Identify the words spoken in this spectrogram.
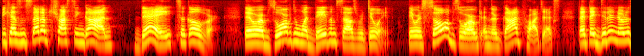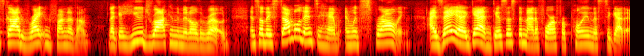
Because instead of trusting God, they took over. They were absorbed in what they themselves were doing. They were so absorbed in their God projects that they didn't notice God right in front of them, like a huge rock in the middle of the road. And so they stumbled into him and went sprawling. Isaiah again gives us the metaphor for pulling this together.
